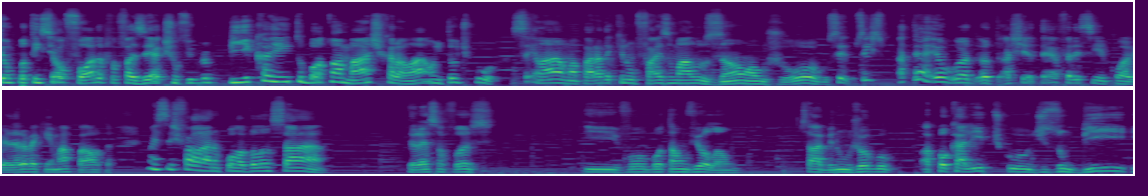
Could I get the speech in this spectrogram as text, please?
tem um potencial foda pra fazer action figure pica e aí tu bota uma máscara lá, ou então, tipo, sei lá, uma parada que não faz uma alusão ao jogo. Cê- Vocês, até, eu, eu, eu achei até, eu falei assim, pô, a galera vai queimar a pauta. Mas vocês falaram, porra, vou lançar The Last of Us e vou botar um violão, sabe? Num jogo apocalíptico de zumbi,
